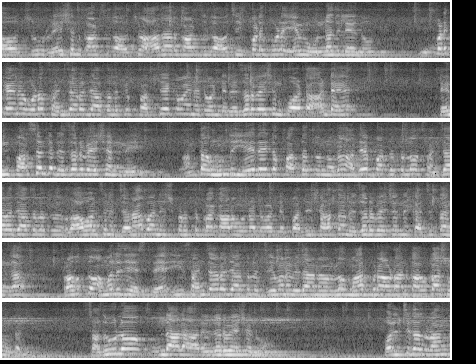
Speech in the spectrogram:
కావచ్చు రేషన్ కార్డ్స్ కావచ్చు ఆధార్ కార్డ్స్ కావచ్చు ఇప్పటికి కూడా ఏమి ఉన్నది లేదు. ఇప్పటికైనా కూడా సంచార జాతులకి ప్రత్యేకమైనటువంటి రిజర్వేషన్ కోట అంటే టెన్ పర్సెంట్ రిజర్వేషన్ని అంతకుముందు ఏదైతే పద్ధతి ఉన్నదో అదే పద్ధతిలో సంచార జాతులకు రావాల్సిన జనాభా నిష్పత్తి ప్రకారం ఉన్నటువంటి పది శాతం రిజర్వేషన్ని ఖచ్చితంగా ప్రభుత్వం అమలు చేస్తే ఈ సంచార జాతుల జీవన విధానంలో మార్పు రావడానికి అవకాశం ఉంటుంది. చదువులో ఉండాలి ఆ రిజర్వేషను? పొలిటికల్ రంగ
